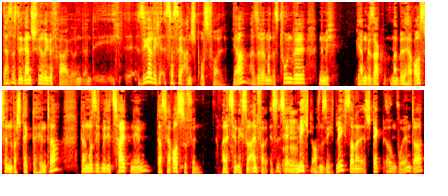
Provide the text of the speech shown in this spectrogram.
Das ist eine ganz schwierige Frage. Und, und ich, sicherlich ist das sehr anspruchsvoll. Ja, also wenn man das tun will, nämlich wir haben gesagt, man will herausfinden, was steckt dahinter, dann muss ich mir die Zeit nehmen, das herauszufinden weil es ja nicht so einfach ist. Es ist mhm. ja eben mhm. nicht offensichtlich, sondern es steckt irgendwo hinter.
